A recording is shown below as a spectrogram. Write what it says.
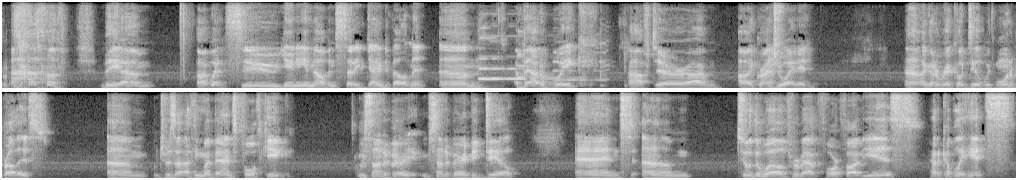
Um, the um, I went to uni in Melbourne, studied game development. Um, about a week after um, I graduated, uh, I got a record deal with Warner Brothers, um, which was I think my band's fourth gig we signed a very we signed a very big deal, and um, toured the world for about four or five years. Had a couple of hits.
